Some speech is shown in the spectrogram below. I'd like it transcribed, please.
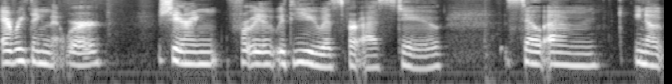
everything that we're sharing for with you is for us too. So, um, you know,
